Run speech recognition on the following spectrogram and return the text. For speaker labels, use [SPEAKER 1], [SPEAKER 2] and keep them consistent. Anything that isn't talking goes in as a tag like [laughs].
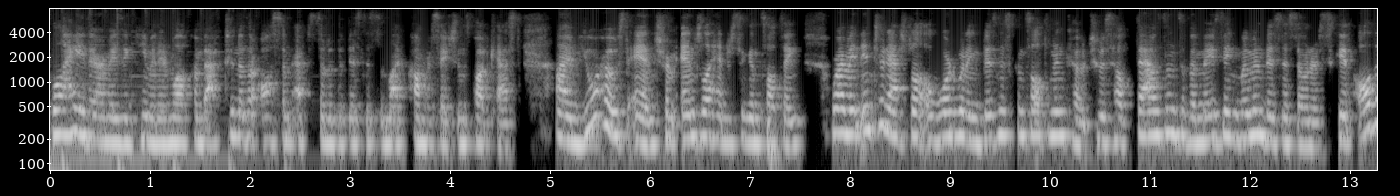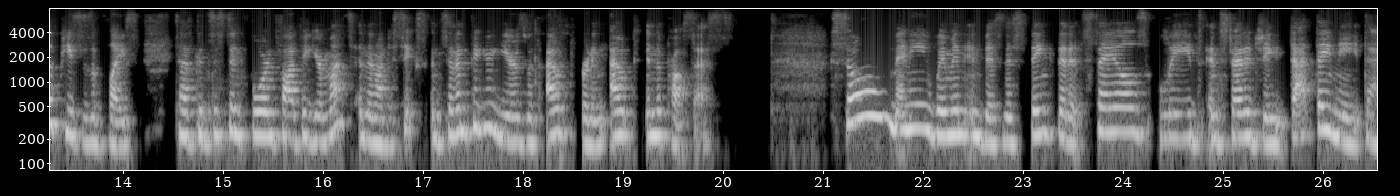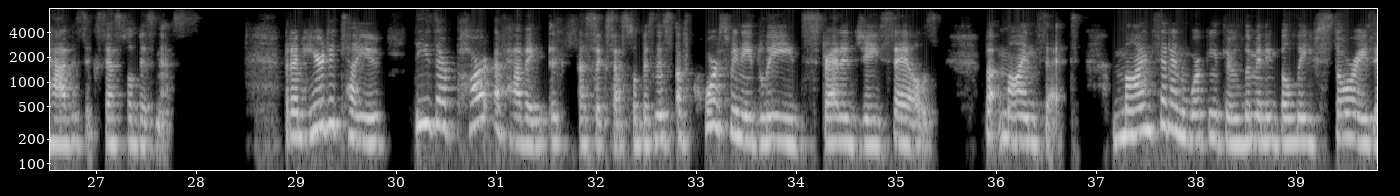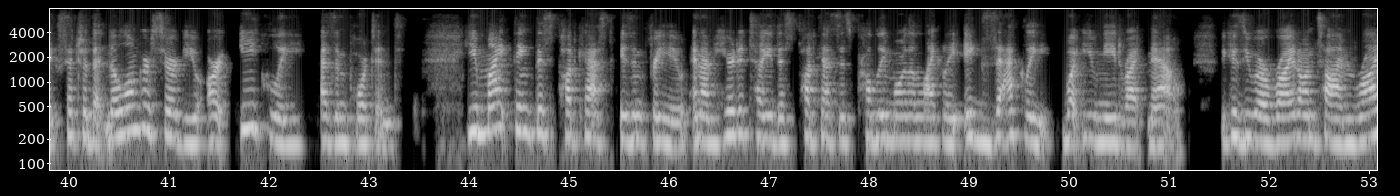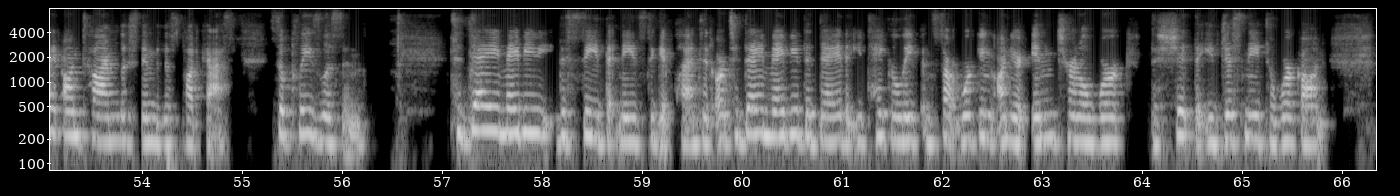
[SPEAKER 1] Well, hey there, amazing human, and welcome back to another awesome episode of the Business and Life Conversations podcast. I'm your host, Ange, from Angela Henderson Consulting, where I'm an international award winning business consultant and coach who has helped thousands of amazing women business owners get all the pieces in place to have consistent four and five figure months and then on to six and seven figure years without burning out in the process. So many women in business think that it's sales, leads, and strategy that they need to have a successful business. But I'm here to tell you these are part of having a, a successful business. Of course, we need leads, strategy, sales, but mindset. Mindset and working through limiting beliefs, stories, etc., that no longer serve you are equally as important. You might think this podcast isn't for you, and I'm here to tell you this podcast is probably more than likely exactly what you need right now because you are right on time, right on time listening to this podcast. So please listen today maybe the seed that needs to get planted or today maybe the day that you take a leap and start working on your internal work the shit that you just need to work on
